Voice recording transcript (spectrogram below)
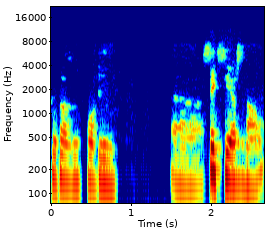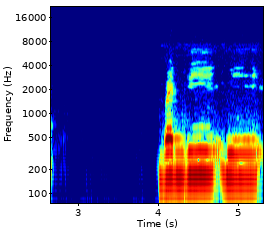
2014, uh, six years now. When we, we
